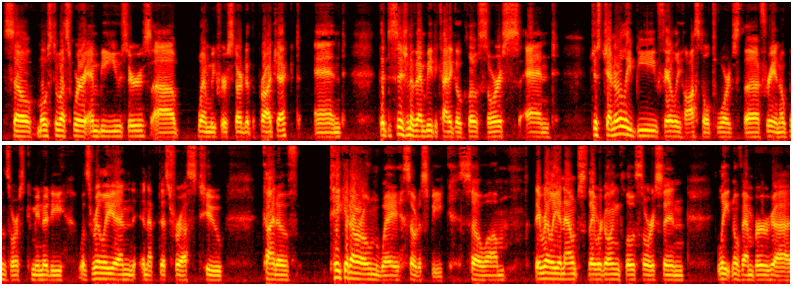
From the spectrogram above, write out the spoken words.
so most of us were Emby users uh, when we first started the project, and the decision of Emby to kind of go closed source and just generally be fairly hostile towards the free and open source community was really an, ineptus for us to kind of take it our own way, so to speak. So um, they really announced they were going closed source in late November uh,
